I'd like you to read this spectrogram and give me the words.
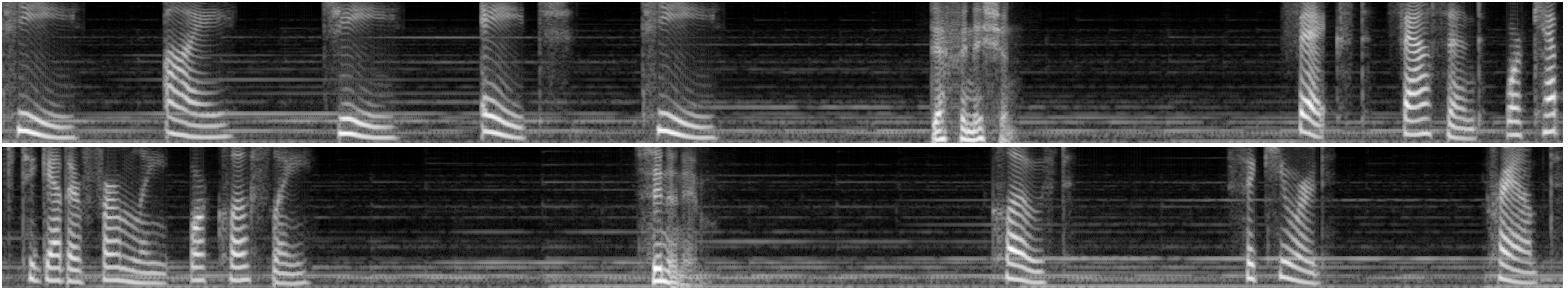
T I G H T Definition Fixed, fastened, or kept together firmly or closely. Synonym Closed, Secured, Cramped.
